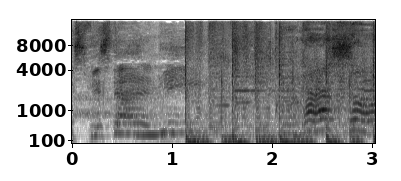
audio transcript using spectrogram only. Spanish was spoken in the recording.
Haz fiesta en mí, corazón.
